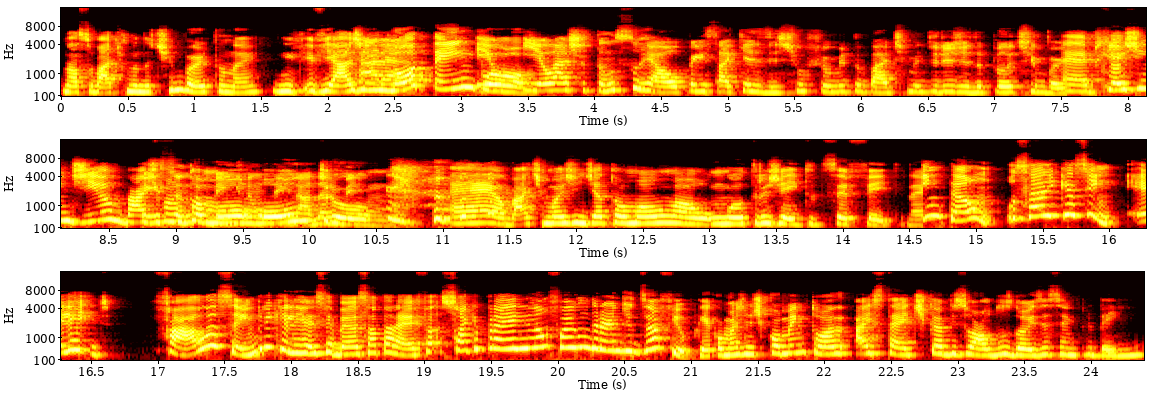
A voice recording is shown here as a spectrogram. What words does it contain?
Nosso Batman do Tim Burton, né? Viagem Cara, no tempo. Eu- e eu acho tão surreal pensar que existe um filme do Batman dirigido pelo Tim Burton. É, porque hoje em dia o Batman Pensando tomou bem, não tem nada a outro. é, o Batman hoje em dia tomou uma- um outro jeito de ser feito, né? Então, o Selick, assim, ele fala sempre que ele recebeu essa tarefa, só que pra ele não foi um grande desafio, porque como a gente comentou, a estética visual dos dois é sempre bem,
